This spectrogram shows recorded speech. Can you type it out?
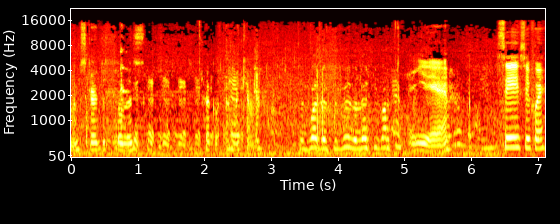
I'm scared to throw this chocolate on the camera. Yeah. Sí, sí fue.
